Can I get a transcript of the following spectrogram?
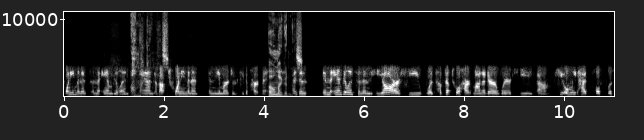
20 minutes in the ambulance Oh, and goodness. about 20 minutes in the emergency department. Oh my goodness. And in in the ambulance and in the ER, he was hooked up to a heart monitor where he um, he only had pulseless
